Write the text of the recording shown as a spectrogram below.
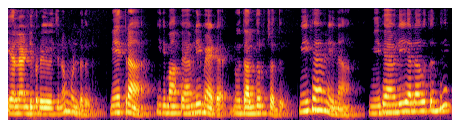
ఎలాంటి ప్రయోజనం ఉండదు. నేత్ర ఇది మా ఫ్యామిలీ మ్యాటర్. నువ్వు తలదూర్చొద్దు. మీ ఫ్యామిలీనా? మీ ఫ్యామిలీ ఎలా అవుతుంది?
